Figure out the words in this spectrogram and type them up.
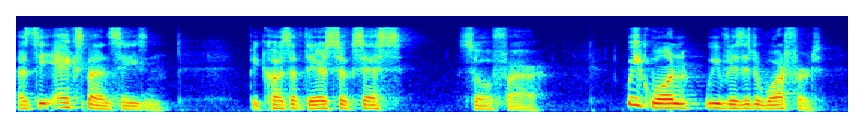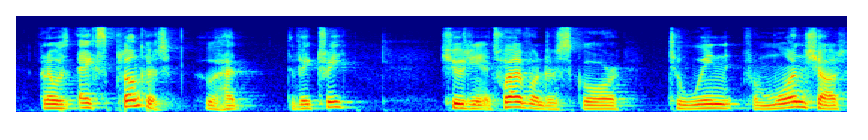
as the X Man season because of their success so far. Week one, we visited Watford, and it was ex Plunkett who had the victory, shooting a 12 under score to win from one shot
